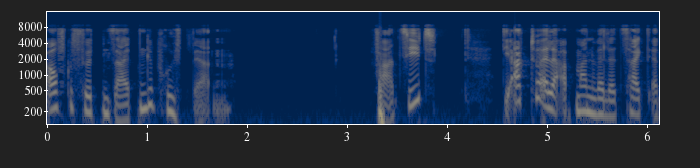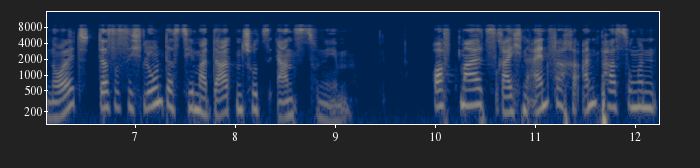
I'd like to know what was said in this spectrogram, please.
aufgeführten Seiten geprüft werden. Fazit. Die aktuelle Abmahnwelle zeigt erneut, dass es sich lohnt, das Thema Datenschutz ernst zu nehmen. Oftmals reichen einfache Anpassungen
